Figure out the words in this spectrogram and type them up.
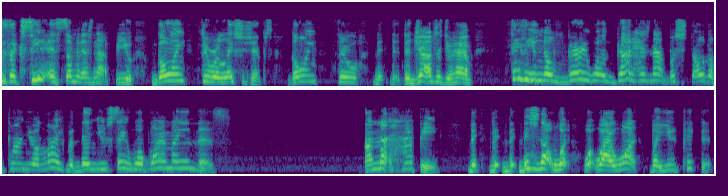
to succeed in something that's not for you, going through relationships, going through the, the, jobs that you have, things that you know very well God has not bestowed upon your life, but then you say, Well, why am I in this? I'm not happy. This is not what, what, what I want, but you picked it.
